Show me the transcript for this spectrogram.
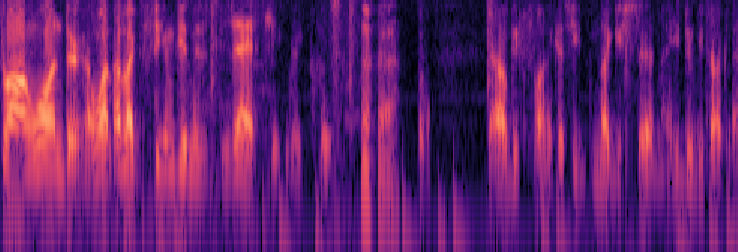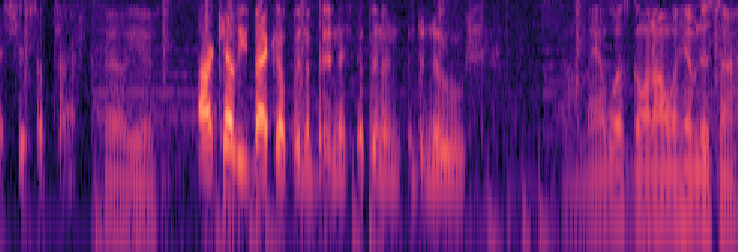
schlong wonder. I want I'd like to see him getting his, his ass kicked real quick. That would be funny because he, like you said, man, he do be talking that shit sometimes. Hell yeah. R. Kelly's back up in the business, up in the, in the news. Oh man, what's going on with him this time?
